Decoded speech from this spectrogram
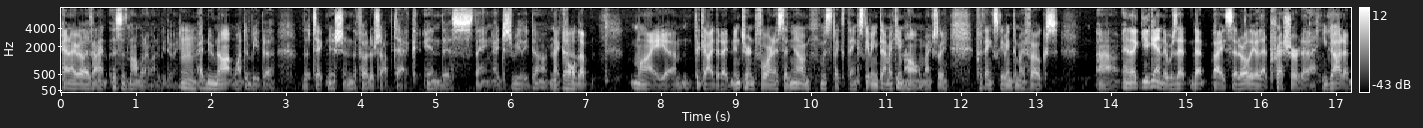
and I realized I, this is not what I want to be doing. Mm. I do not want to be the the technician, the Photoshop tech in this thing. I just really don't. And I called up my um, the guy that I'd interned for, and I said, you know, it was like Thanksgiving time. I came home actually for Thanksgiving to my folks. Uh, and like again, there was that, that I said earlier that pressure to you gotta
